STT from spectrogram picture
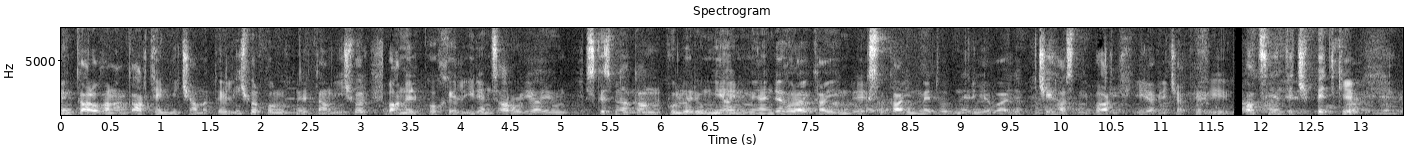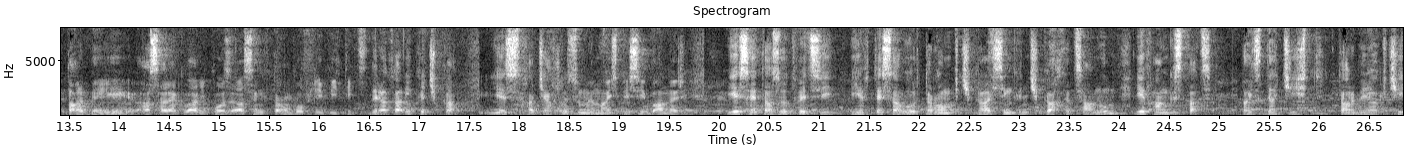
մենք կարողանանք արդեն միջամտել, ինչ որ խորհուրդներ տամ, ինչ որ բաներ փոխել իրենց առօրյայում, սկզբնական փուլերում միայն ու միայն դեղորայքային, էքսուկային մեթոդներ եւ այլը, չի հասնի բարդ իրավիճակների։ Պացիենտը չպետք է տարբերի հասարակ վարիկո գլյուկոզը, ասենք տրոմբոֆլիբիտից։ Դրա կարիքը չկա։ Ես հաճախ լսում եմ այսպիսի բաներ։ Ես հետազոտվեցի եւ տեսա, որ տրոմբ չկա, այսինքն չկա խցանում եւ հանգստացա բայց դա ճիշտ տարբերակ չի,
